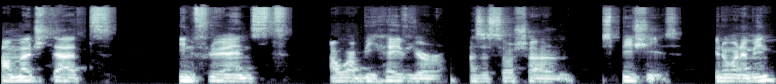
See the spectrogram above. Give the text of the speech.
how much that influenced our behavior as a social species. You know what I mean?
